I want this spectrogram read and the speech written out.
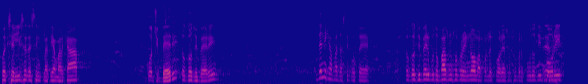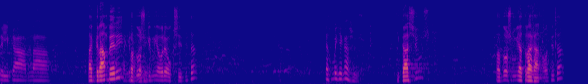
που εξελίσσεται στην πλατεία Μαρκά, Γκότζι μπέρι. το Goji Berry. Δεν είχα φανταστεί ποτέ το Goji Berry που το βάζουμε στο πρωινό μας πολλές φορές στο Superfood ότι Ε, μπορεί τελικά να... Τα γκράμπερι. Τα Θα cranberry. δώσουν και μια ωραία οξύτητα. Έχουμε και γάσιους. Και κάσιους. Θα δώσουν μια τραγανότητα.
